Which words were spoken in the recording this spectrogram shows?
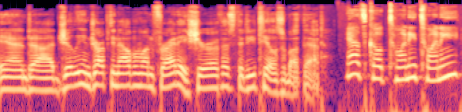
And uh, Jillian dropped an album on Friday. Share with us the details about that. Yeah, it's called 2020.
